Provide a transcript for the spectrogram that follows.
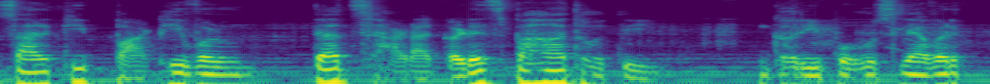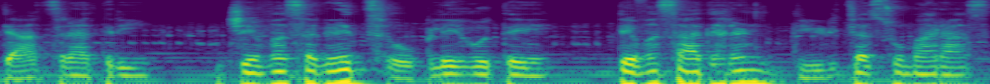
सारखी पाठी वळून त्या झाडाकडेच पाहत होती. घरी पोहोचल्यावर त्याच रात्री जेव्हा सगळे झोपले होते तेव्हा साधारण दीडच्या सुमारास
